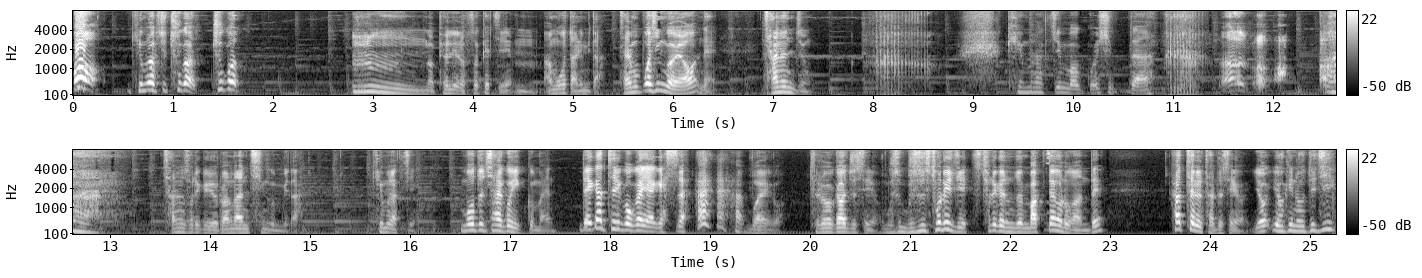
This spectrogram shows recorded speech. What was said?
어 김은학씨 추가 죽었 음, 뭐 별일 없었겠지. 음, 아무것도 아닙니다. 잘못 보신 거예요. 네. 자는 중. 김은학지 먹고 싶다. 아, 자는 소리가 요란한 친구입니다. 김은학지 모두 자고 있구만. 내가 들고 가야겠어. 하하하 뭐야 이거? 들어가 주세요. 무슨 무슨 스토리지? 스토리가 점점 막장으로 가는데 카트를 타주세요. 여 여긴 어디지?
